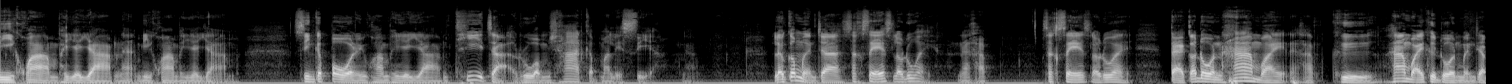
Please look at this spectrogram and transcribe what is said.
มีความพยายามนะมีความพยายาม สิงคโปร์มีความพยายามที่จะรวมชาติกับมาเลเซียแล้วก็เหมือนจะ success แล้วด้วยนะครับ success แล้วด้วย แต่ก็โดนห้ามไว้นะครับ คือห้ามไว้คือโดนเหมือนจะ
